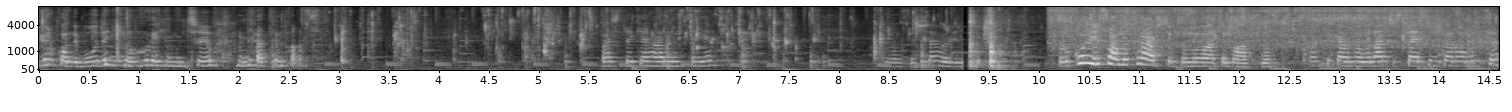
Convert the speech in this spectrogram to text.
Юрко не буде ні ногою, нічим м'яти масло. Бачите, яке гарне стає? Рукою саме краще промивати масло. Ось така вже вода чистесенька робиться.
